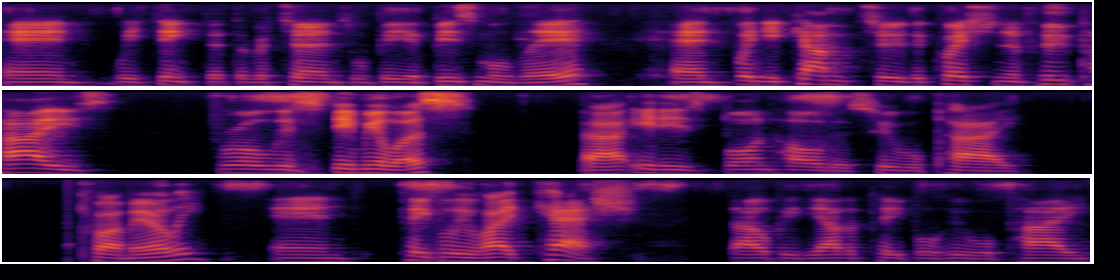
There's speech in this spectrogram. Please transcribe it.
And we think that the returns will be abysmal there. And when you come to the question of who pays for all this stimulus, uh, it is bondholders who will pay primarily, and people who had cash, they'll be the other people who will pay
